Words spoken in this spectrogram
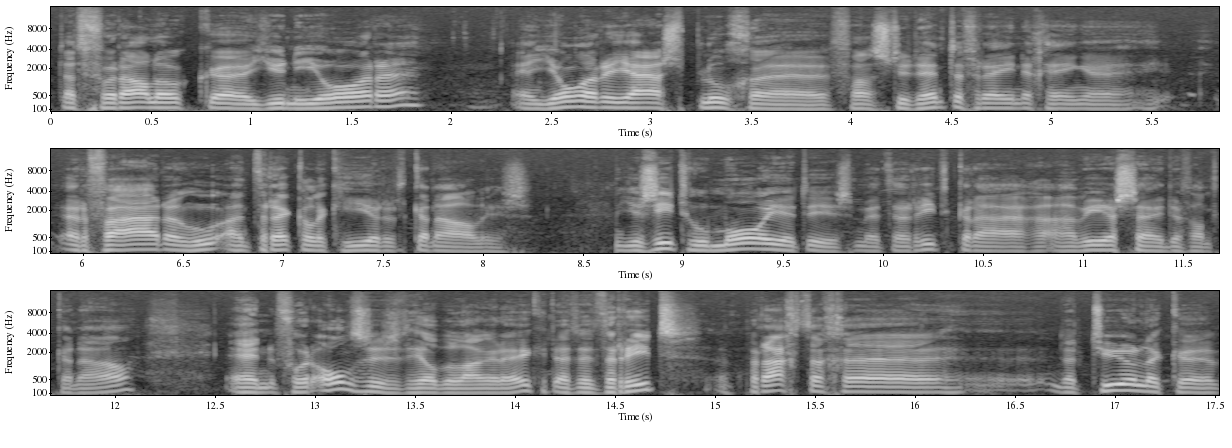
Dat vooral ook uh, junioren en jongerejaarsploegen van studentenverenigingen ervaren hoe aantrekkelijk hier het kanaal is. Je ziet hoe mooi het is met de rietkragen aan weerszijden van het kanaal. En voor ons is het heel belangrijk dat het riet een prachtige natuurlijke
